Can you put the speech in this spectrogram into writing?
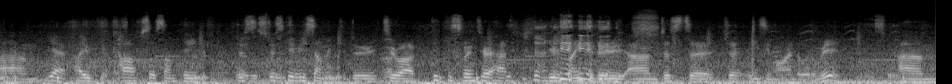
Um, yeah, play with your cuffs or something. Just just give you something to do to uh, pick your splinter out. Give you something to do um, just to, to ease your mind a little bit. Um,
